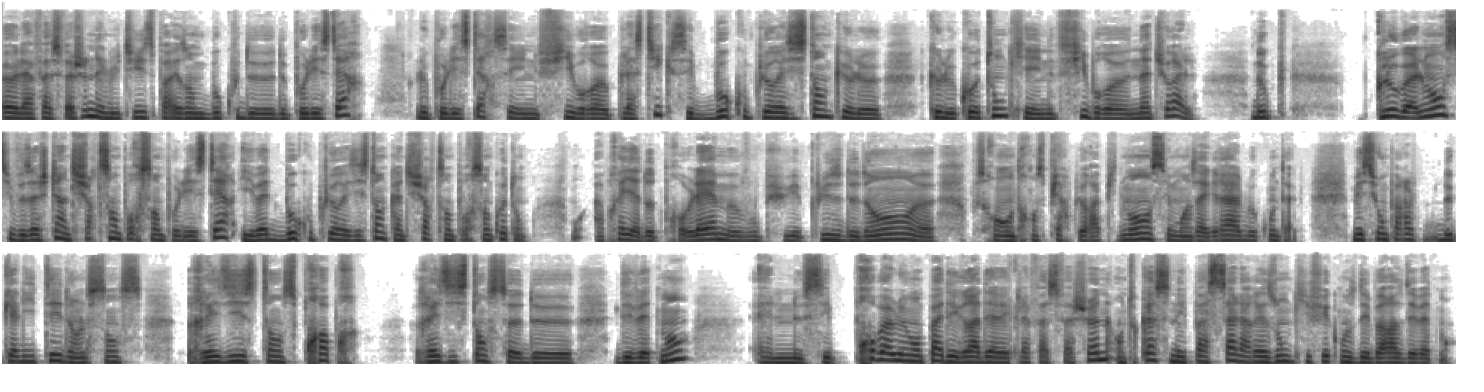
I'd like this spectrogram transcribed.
Euh, la fast fashion, elle utilise par exemple beaucoup de, de polyester. Le polyester, c'est une fibre plastique, c'est beaucoup plus résistant que le que le coton, qui est une fibre naturelle. Donc globalement, si vous achetez un t-shirt 100% polyester, il va être beaucoup plus résistant qu'un t-shirt 100% coton. Bon, après, il y a d'autres problèmes, vous puez plus dedans, euh, on transpire plus rapidement, c'est moins agréable au contact. Mais si on parle de qualité dans le sens résistance propre, résistance de des vêtements, elle ne s'est probablement pas dégradée avec la fast fashion. En tout cas, ce n'est pas ça la raison qui fait qu'on se débarrasse des vêtements.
